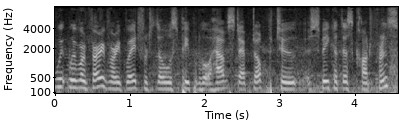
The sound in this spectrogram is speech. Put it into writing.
we, we were very very grateful to those people who have stepped up to speak at this conference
